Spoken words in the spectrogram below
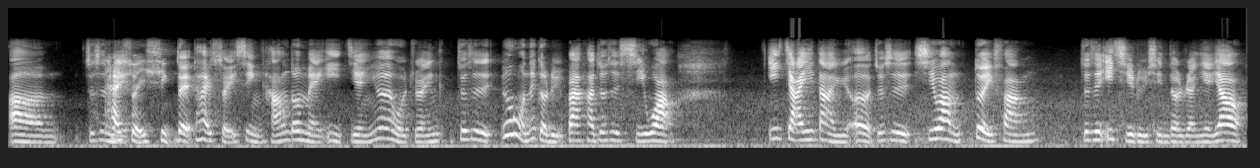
嗯，就是太随性，对，太随性，好像都没意见。因为我觉得，就是因为我那个旅伴，他就是希望一加一大于二，就是希望对方就是一起旅行的人也要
